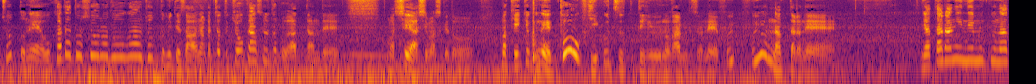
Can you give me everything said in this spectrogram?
ちょっとね、岡田敏夫の動画をちょっと見てさ、なんかちょっと共感するとこがあったんで、まあシェアしますけど、まあ結局ね、冬季打つっていうのがあるんですよね。冬になったらね、やたらに眠くなっ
